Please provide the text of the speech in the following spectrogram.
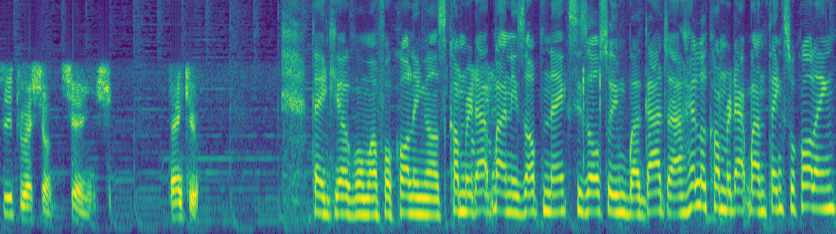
Situation change. Thank you. Thank you, Agoma, for calling us. Comrade Akpan is up next. He's also in Bagada. Hello, Comrade Akpan. Thanks for calling.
